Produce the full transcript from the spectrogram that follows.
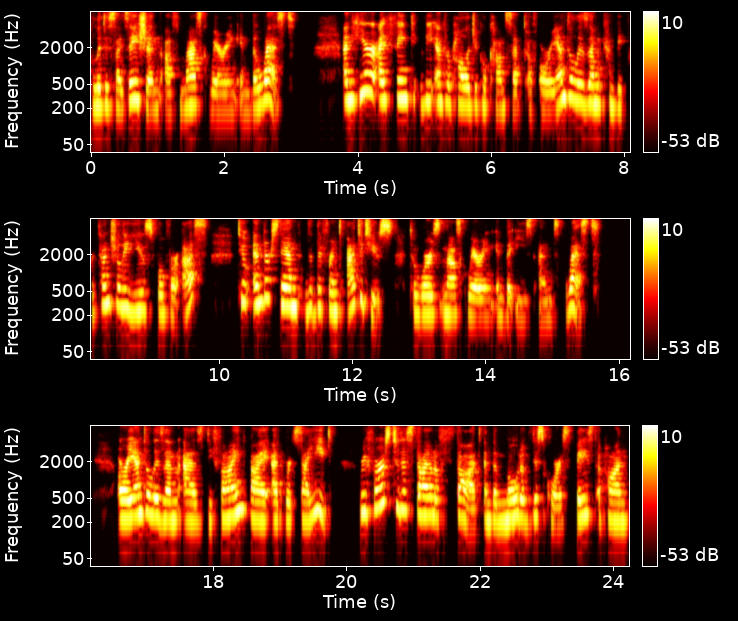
politicization of mask wearing in the West. And here I think the anthropological concept of Orientalism can be potentially useful for us to understand the different attitudes towards mask wearing in the East and West. Orientalism as defined by Edward Said refers to the style of thought and the mode of discourse based upon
